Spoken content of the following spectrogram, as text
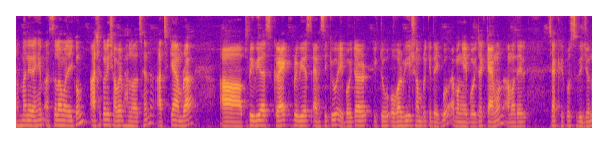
রহমান রহিম। আসসালামু আলাইকুম। আশা করি সবাই ভালো আছেন। আজকে আমরা প্রিভিয়াস ক্র্যাক, প্রিভিয়াস এমসিকিউ এই বইটার একটু ওভারভিউ সম্পর্কে দেখব এবং এই বইটা কেমন, আমাদের চাকরির প্রস্তুতির জন্য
